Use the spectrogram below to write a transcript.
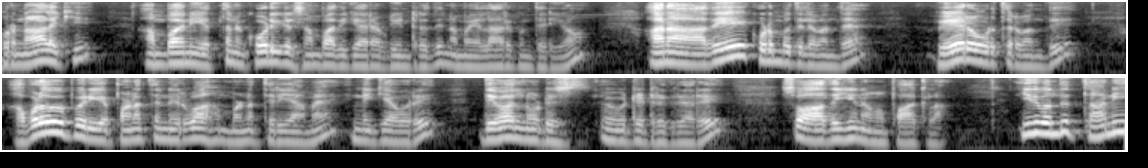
ஒரு நாளைக்கு அம்பானி எத்தனை கோடிகள் சம்பாதிக்கார் அப்படின்றது நம்ம எல்லாருக்கும் தெரியும். ஆனால் அதே குடும்பத்தில் வந்த வேற ஒருத்தர் வந்து அவ்வளவு பெரிய பணத்தை நிர்வாகம் பண்ண தெரியாமல் இன்றைக்கி அவர் திவால் நோட்டீஸ் விட்டுட்டுருக்கிறாரு. ஸோ அதையும் நம்ம பார்க்கலாம். இது வந்து தனி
